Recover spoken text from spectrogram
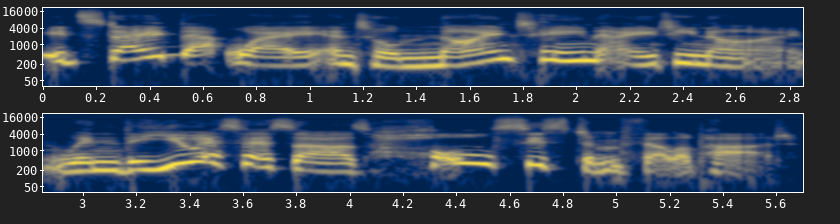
It stayed that way until 1989, when the USSR's whole system fell apart.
